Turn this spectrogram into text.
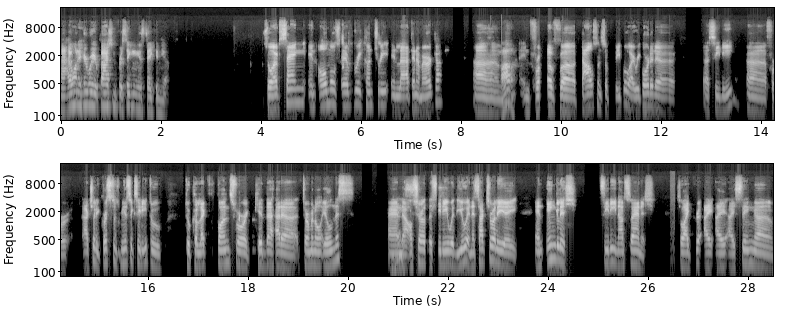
I want to hear where your passion for singing has taken you. So, I've sang in almost every country in Latin America. Um, wow. In front of uh, thousands of people. I recorded a, a CD uh, for actually Christmas music CD to to collect funds for a kid that had a terminal illness. And nice. I'll share the CD with you. And it's actually a an English CD, not Spanish. So I I I, I sing uh,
